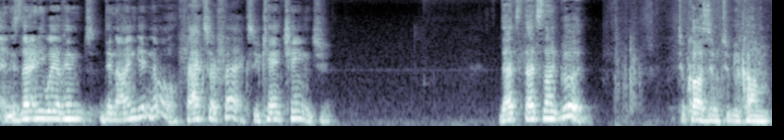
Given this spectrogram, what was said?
and is there any way of him denying it? No. Facts are facts. You can't change. That's that's not good. To cause him to become,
